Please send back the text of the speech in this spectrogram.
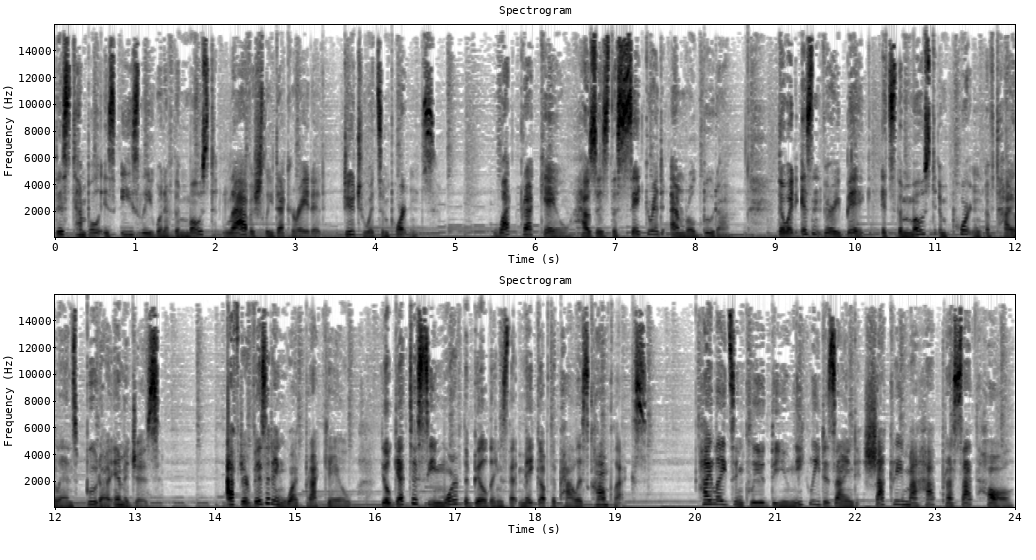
This temple is easily one of the most lavishly decorated due to its importance. Wat Phra Kaew houses the sacred Emerald Buddha. Though it isn't very big, it's the most important of Thailand's Buddha images. After visiting Wat Phra Kaew, you'll get to see more of the buildings that make up the palace complex. Highlights include the uniquely designed Chakri Maha Prasat Hall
